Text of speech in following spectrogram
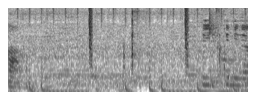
ആ. തിരിക്ക് പിന്നെ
